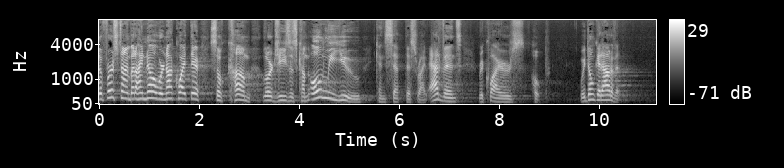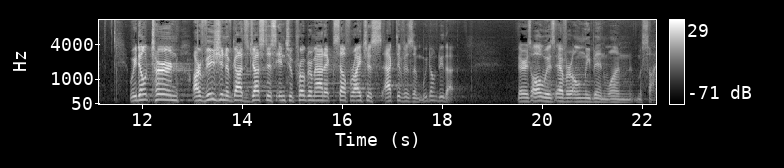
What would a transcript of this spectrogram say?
the first time, but I know we're not quite there. So come, Lord Jesus, come. Only you can set this right. Advent requires hope. We don't get out of it. We don't turn our vision of God's justice into programmatic, self righteous activism. We don't do that. There has always, ever only been one Messiah.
